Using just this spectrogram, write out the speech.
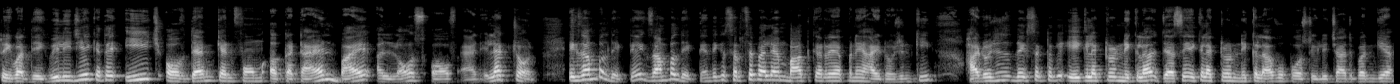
तो एक बार देख भी लीजिए, कहते हैं each of them can form a cation by a loss of an electron example देखते हैं एग्जांपल देखते हैं। देखिए, सबसे पहले हम बात कर रहे हैं अपने हाइड्रोजन की। हाइड्रोजन से देख सकते हो कि एक इलेक्ट्रॉन निकला। जैसे एक इलेक्ट्रॉन निकला, वो पॉजिटिवली चार्ज बन गया।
